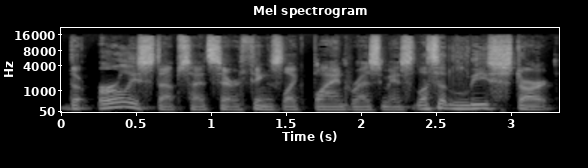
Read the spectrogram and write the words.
the early steps, I'd say, are things like blind resumes. Let's at least start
